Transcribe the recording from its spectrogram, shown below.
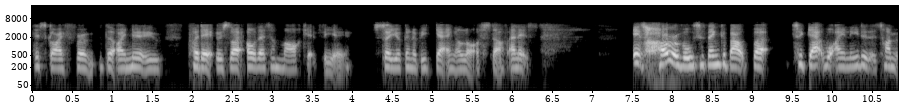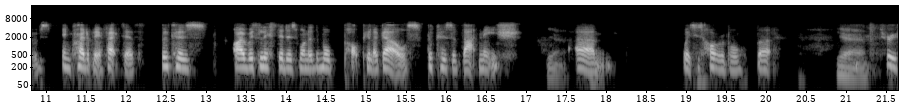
this guy from that I knew put it, it was like, oh, there's a market for you, so you're going to be getting a lot of stuff, and it's it's horrible to think about, but to get what I needed at the time, it was incredibly effective because I was listed as one of the more popular girls because of that niche. Yeah. Um, which is horrible, but yeah, truth.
